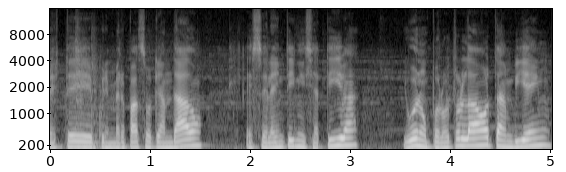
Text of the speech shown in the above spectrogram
este primer paso que han dado. Excelente iniciativa. Y bueno, por otro lado también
